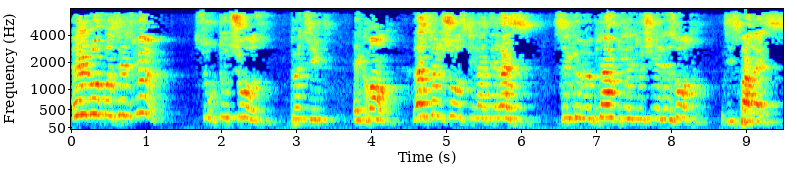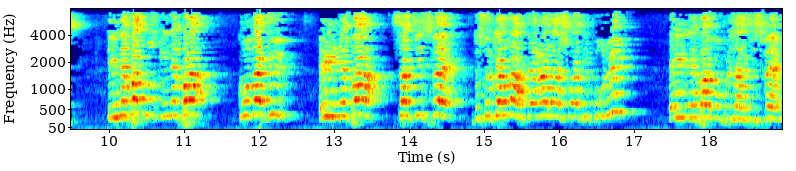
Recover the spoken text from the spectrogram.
et il ouvre ses yeux sur toutes choses, petites et grandes. La seule chose qui l'intéresse, c'est que le bien qui est touché les autres disparaisse. Il n'est pas convaincu et il n'est pas satisfait de ce qu'Allah a choisi pour lui et il n'est pas non plus satisfait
